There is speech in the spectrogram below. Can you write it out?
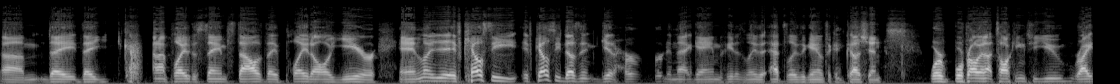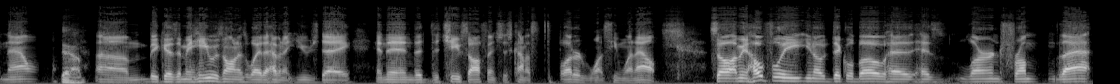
Um, they they kind of play the same style that they've played all year. And if Kelce if Kelce doesn't get hurt in that game, if he doesn't leave, have to leave the game with a concussion, we're we're probably not talking to you right now. Yeah. Um, because I mean he was on his way to having a huge day, and then the the Chiefs' offense just kind of sputtered once he went out. So I mean, hopefully you know Dick LeBeau has has learned from that.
